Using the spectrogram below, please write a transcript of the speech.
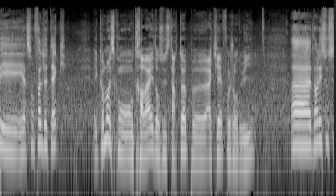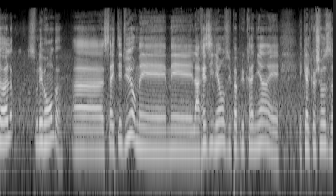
et, et elles sont folles de tech. Et comment est-ce qu'on travaille dans une startup euh, à Kiev aujourd'hui? Euh, Dans les sous-sols, sous les bombes. Ça a été dur, mais, mais la résilience du peuple ukrainien est, est quelque chose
